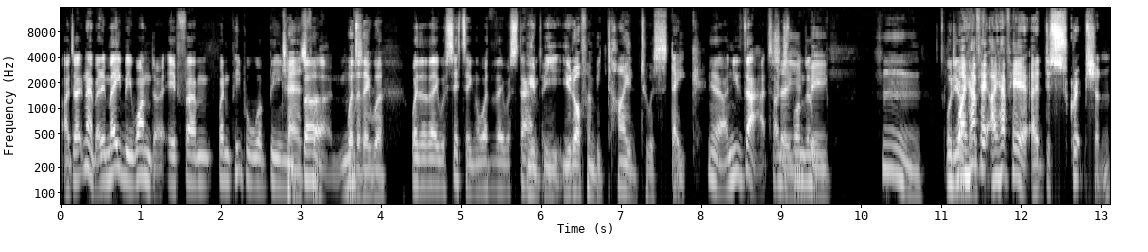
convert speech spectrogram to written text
I don't know, but it made me wonder if um, when people were being chairs for- burned, whether they were whether they were sitting or whether they were standing. you'd be you'd often be tied to a stake Yeah, I knew that. I so just you'd wondered. be hmm what do you Well, I have here, I have here a description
